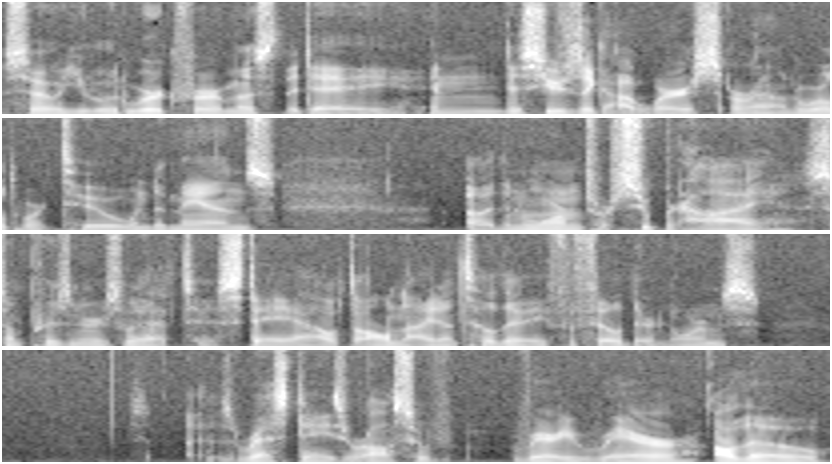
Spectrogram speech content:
So you would work for most of the day, and this usually got worse around World War II when demands, uh, the norms were super high. Some prisoners would have to stay out all night until they fulfilled their norms. Rest days were also very rare, although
